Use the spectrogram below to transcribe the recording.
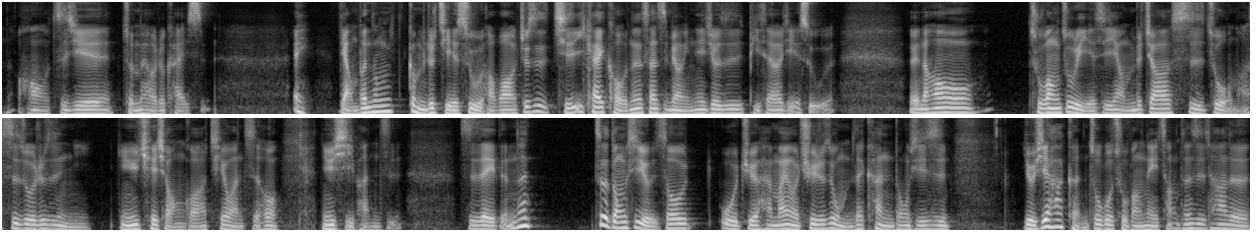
然后直接准备好就开始，两分钟根本就结束了，好不好？就是其实一开口那三十秒以内就是比赛要结束了，对，然后。厨房助理也是一样，我们就教他试做嘛。试做就是你，你去切小黄瓜，切完之后你去洗盘子之类的。那这个东西有时候我觉得还蛮有趣，就是我们在看的东西是有些他可能做过厨房内场，但是他的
